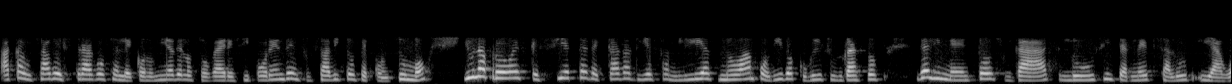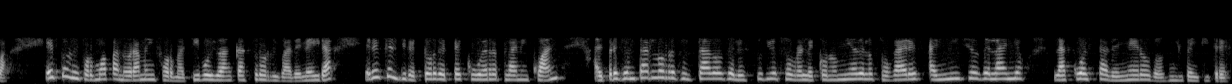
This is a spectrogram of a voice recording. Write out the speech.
ha causado estragos en la economía de los hogares y por ende en sus hábitos de consumo. Y una prueba es que siete de cada diez familias no han podido cubrir sus gastos de alimentos, gas, luz, internet, salud y agua. Esto lo informó a Panorama Informativo Iván Castro Rivadeneira. Eres el director de PQR Planning One al presentar los resultados del estudio sobre la economía de los hogares a inicios del año, la cuesta de enero 2023.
